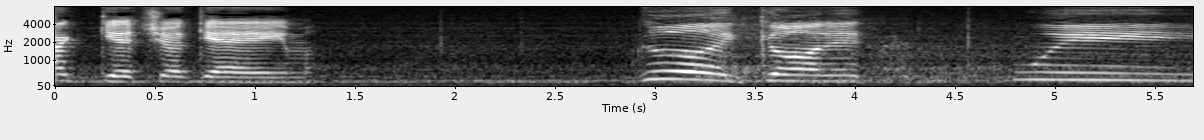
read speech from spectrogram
I get ya, game. I got it. Wee.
